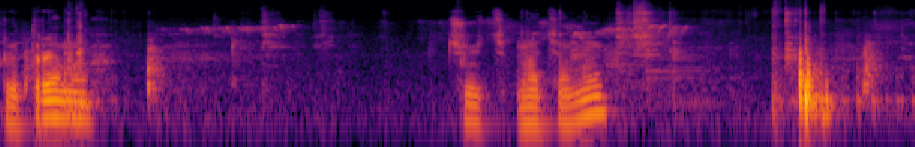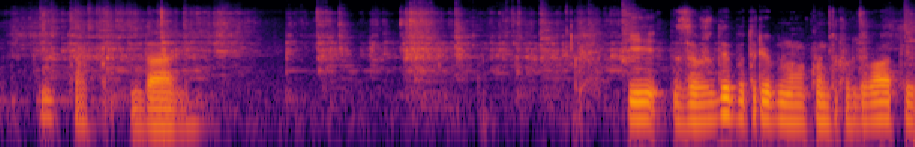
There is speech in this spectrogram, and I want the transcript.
притримав, чуть натягнув і так далі. І завжди потрібно контролювати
